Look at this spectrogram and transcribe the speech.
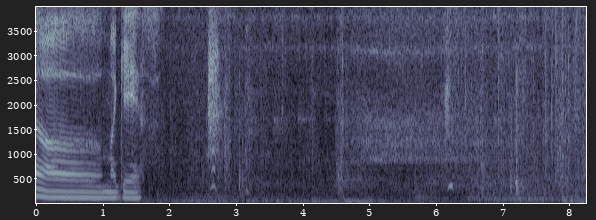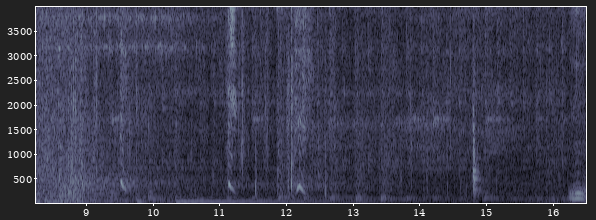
No, my guess. Mm.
